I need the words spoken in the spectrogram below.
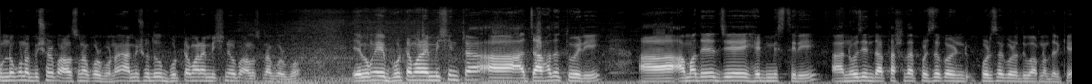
অন্য কোনো বিষয়ের উপর আলোচনা করব না, আমি শুধু ভুট্টা মারা মেশিনের উপর আলোচনা করব। এবং এই ভুট্টা মারা মেশিনটা যার হাতে তৈরি আমাদের যে হেড মিস্ত্রি নজিন দা, তার সাথে পরিচয় করে পরিচয় করে দেবো আপনাদেরকে।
